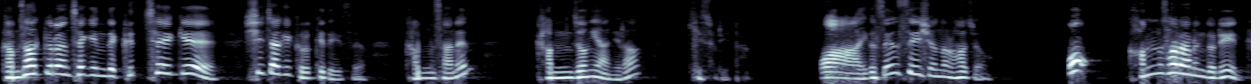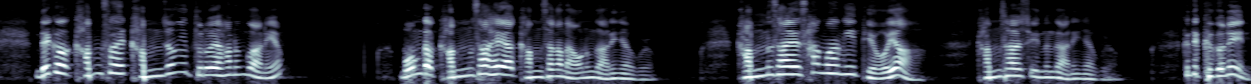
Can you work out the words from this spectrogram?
감사학교라는 책이 있는데 그 책의 시작이 그렇게 돼 있어요. 감사는 감정이 아니라 기술이다. 와, 이거 센세이셔널 하죠. 어? 감사라는 거는 내가 감사의 감정이 들어야 하는 거 아니에요? 뭔가 감사해야 감사가 나오는 거 아니냐고요. 감사의 상황이 되어야 감사할 수 있는 거 아니냐고요. 근데 그거는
